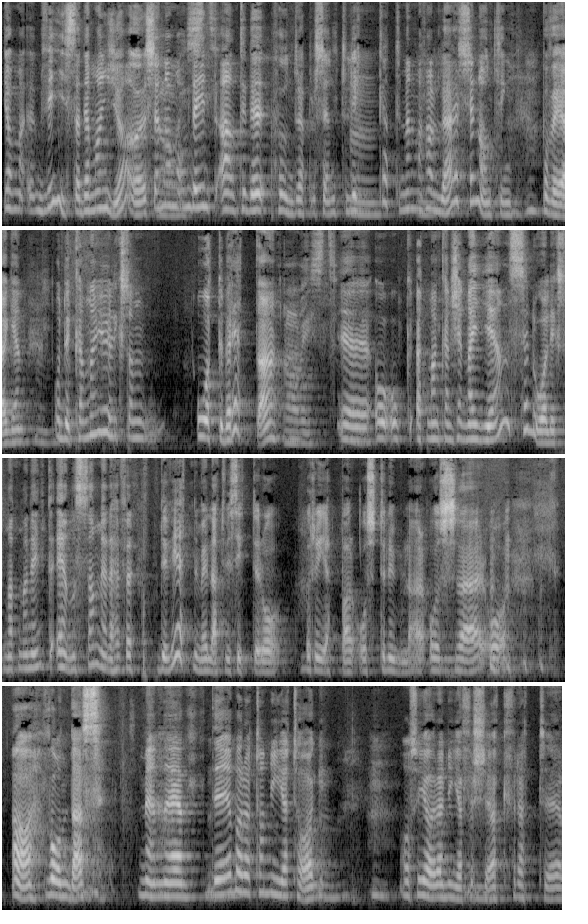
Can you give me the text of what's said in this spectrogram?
ja, visa det man gör. Sen Ja, om, om det inte alltid är 100% lyckat, men man har lärt sig någonting på vägen. Och det kan man ju liksom återberätta. Ja. Eh, och, och att man kan känna igen sig då, liksom, att man är inte ensam med det här. För det vet ni väl att vi sitter och repar och strular och svär och ja, våndas. Men eh, det är bara att ta nya tag och så göra nya försök för att eh,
